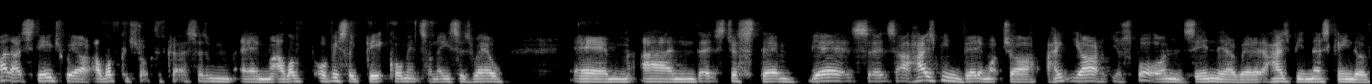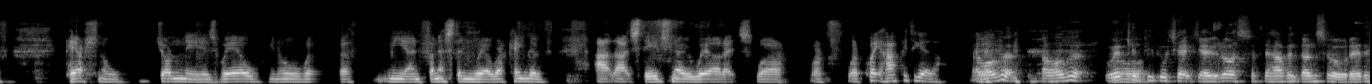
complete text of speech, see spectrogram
at that stage where I love constructive criticism. Um, I love obviously great comments are nice as well. Um, and it's just um, yeah, it's, it's it has been very much a. I think you're you're spot on saying there where it has been this kind of personal journey as well. You know, with, with me and Finnieston, where we're kind of at that stage now where it's we're we're, we're quite happy together. I love it. I love it. Where can people check you out, Ross, if they haven't done so already?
